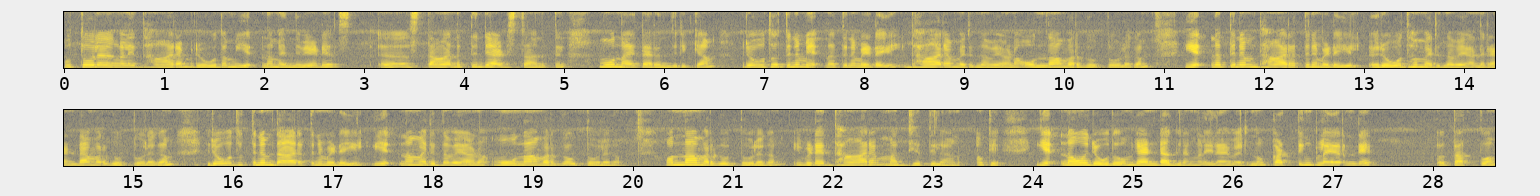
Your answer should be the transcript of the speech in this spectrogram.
ഉത്തോലകങ്ങളെ ധാരം രോധം യത്നം എന്നിവയുടെ സ്ഥാനത്തിന്റെ അടിസ്ഥാനത്തിൽ മൂന്നായി തരംതിരിക്കാം. രോധത്തിനും യത്നത്തിനും ഇടയിൽ ധാരം വരുന്നവയാണ് ഒന്നാം വർഗ ഉത്തോലകം. യത്നത്തിനും ധാരത്തിനും ഇടയിൽ രോധം വരുന്നവയാണ് രണ്ടാം വർഗ ഉത്തോലകം. രോധത്തിനും ധാരത്തിനും ഇടയിൽ യത്നം വരുന്നവയാണ് മൂന്നാം വർഗ ഉത്തോലകം. ഒന്നാം വർഗ ഉത്തോലകം ഇവിടെ ധാരം മധ്യത്തിലാണ്. ഓക്കെ യത്നവും രോധവും രണ്ട് അഗ്രങ്ങളിലായി വരുന്നു. കട്ടിംഗ് പ്ലെയറിന്റെ തത്വം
